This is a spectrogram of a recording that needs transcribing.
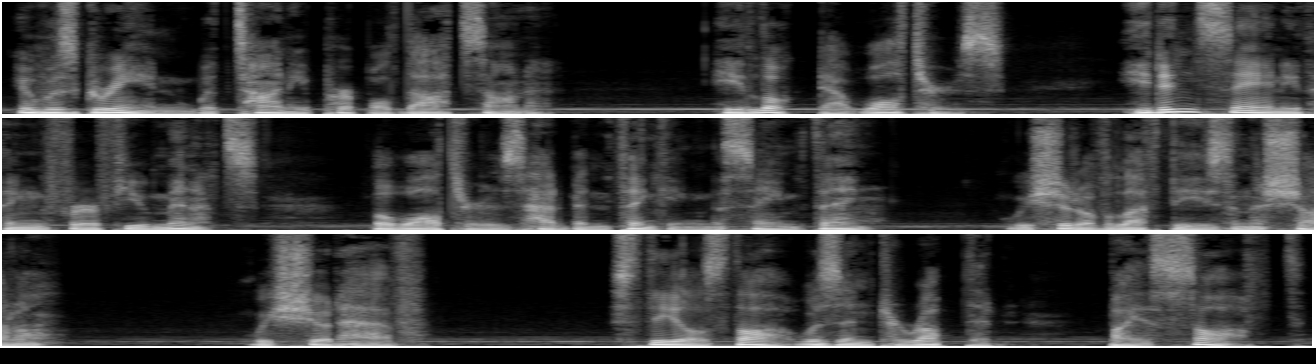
It was green with tiny purple dots on it. He looked at Walters. He didn't say anything for a few minutes, but Walters had been thinking the same thing. We should have left these in the shuttle. We should have. Steele's thought was interrupted by a soft,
